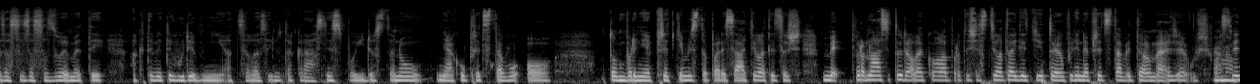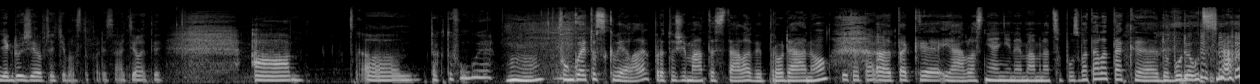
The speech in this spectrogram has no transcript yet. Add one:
zase zasazujeme ty aktivity hudební a celé se jim tak krásně spojí, dostanou nějakou představu o tom Brně před těmi 150 lety, což my, pro nás je to daleko, ale pro ty šestileté děti to je úplně nepředstavitelné, že už vlastně ano. někdo žil před těmi 150 lety. A Uh, tak to funguje. Hmm, funguje to skvěle, protože máte stále vyprodáno. Je to tak? Uh, tak já vlastně ani nemám na co pozvat, ale tak eh, do budoucna uh,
